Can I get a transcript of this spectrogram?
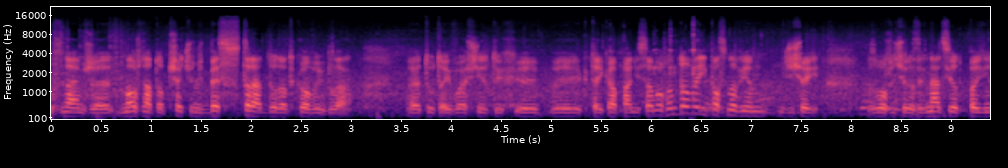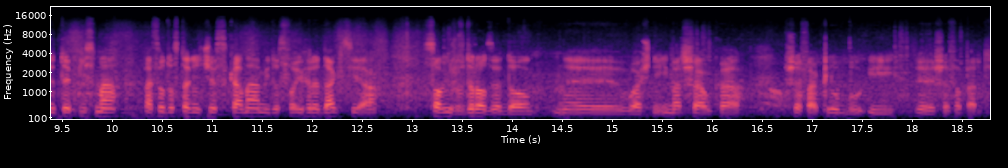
uznałem, że można to przeciąć bez strat dodatkowych dla e, tutaj właśnie tych, y, y, tej kampanii samorządowej i postanowiłem dzisiaj złożyć rezygnację. Odpowiednie te pisma Państwo dostaniecie skanami do swoich redakcji, a są już w drodze do właśnie i marszałka, szefa klubu i szefa partii.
